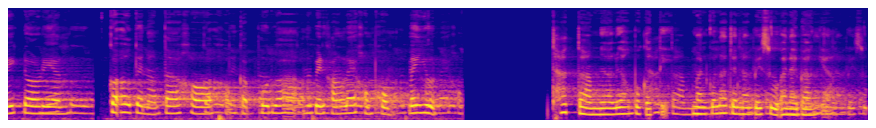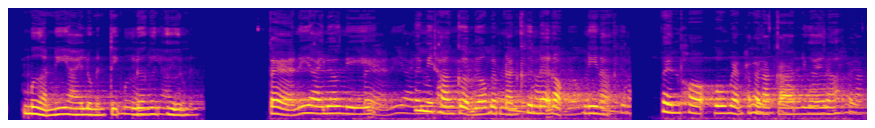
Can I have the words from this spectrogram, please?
ริกดอเรียน ก็เอาแต่น้ำตาคอของกับพูดว่ามันเป็นครั้งแรกของผมไม่หยุด ถ้าตามเนื้อเรื่องปกติ มันก็น่าจะนำไปสู่อะไรบางอย่าง เหมือนนิยายโรแมนติกเรื่องอื่นๆแต่นิยายเรื่องนี้ไม่มีทางเกิดเรื่องแบบนั้นขึ้นได้หรอกนี่นะเป็นเพราะวงแหวนพัฒนาการยังไงล่ะ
